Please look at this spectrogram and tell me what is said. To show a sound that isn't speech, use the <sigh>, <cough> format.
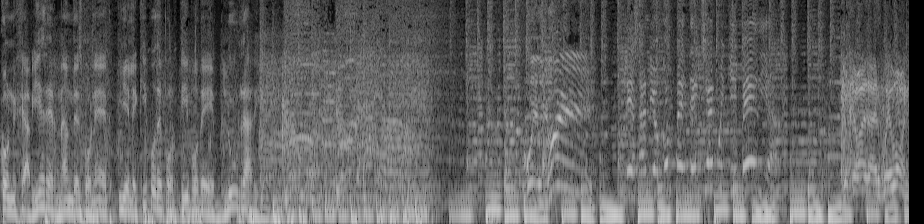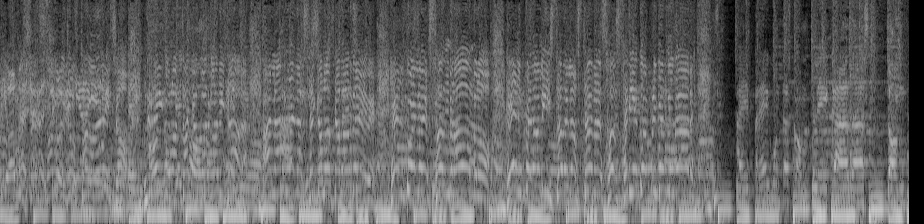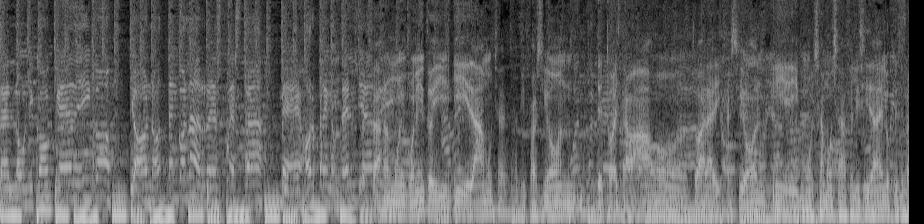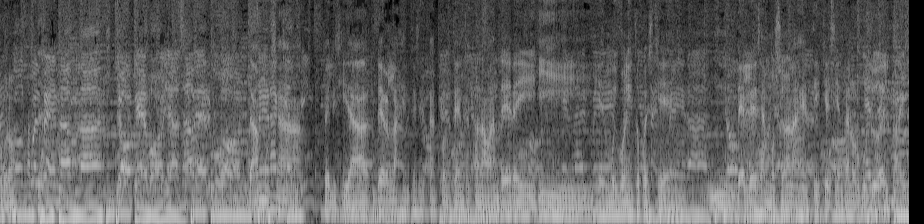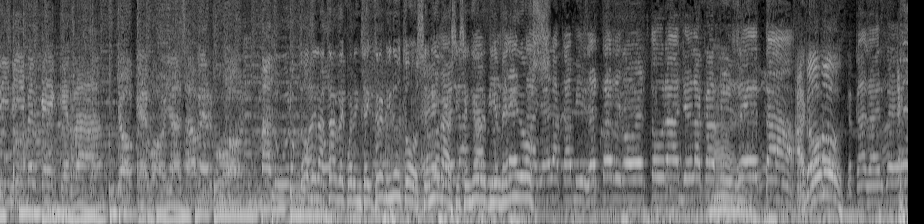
Con Javier Hernández Bonet y el equipo deportivo de Blue Radio. ¡Uy, uy, uy! Le salió competencia en Wikipedia. ¿Qué va a dar, huevón? Complicadas donde lo único que digo yo no tengo la respuesta. Mejor pregúntenle muy bonito y, y da mucha satisfacción de todo el trabajo, toda la dedicación y mucha, mucha felicidad de lo que se logró. Da ¿Será mucha felicidad ver a la gente ser tan contenta con la bandera y, y es muy bonito pues que verle esa emoción a la gente y que sientan orgullo del país. Yo que voy a saber cuón. Maduro Dos de la tarde, 43 minutos. Señoras y señores, bienvenidos. Lleve la camiseta, Rigoberto Urán, la camiseta. ¿A cómo? Yo casa del camiseta.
